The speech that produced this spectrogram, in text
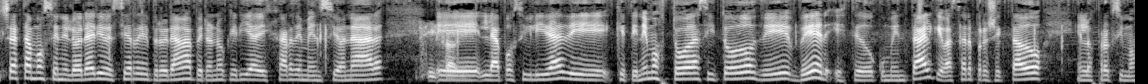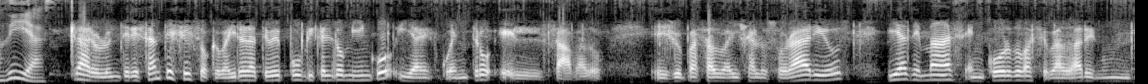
ya estamos en el horario de cierre del programa, pero no quería dejar de mencionar eh, la posibilidad de que tenemos todas y todos de ver este documental que va a ser proyectado en los próximos días. Claro, lo interesante es eso, que va a ir a la TV pública el domingo y a encuentro el sábado. Eh, yo he pasado ahí ya los horarios y además en Córdoba se va a dar en un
